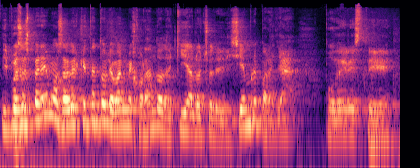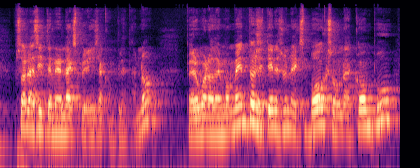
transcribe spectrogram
Y pues esperemos a ver qué tanto le van mejorando de aquí al 8 de diciembre para ya poder, este, pues ahora sí tener la experiencia completa, ¿no? Pero bueno, de momento, si tienes un Xbox o una compu,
